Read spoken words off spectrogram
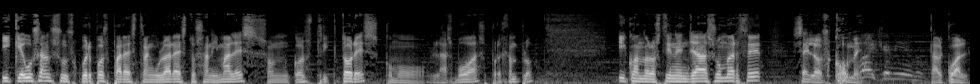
y que usan sus cuerpos para estrangular a estos animales, son constrictores, como las boas, por ejemplo, y cuando los tienen ya a su merced, se los comen, tal cual.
